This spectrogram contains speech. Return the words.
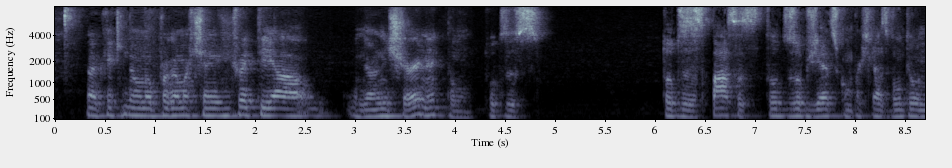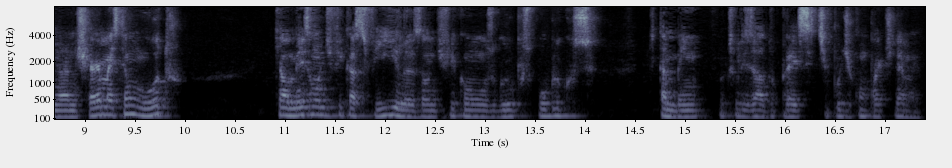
É, porque aqui no, no programa Chain a gente vai ter a, o Learning Share, né? Então, todas as, todas as pastas, todos os objetos compartilhados vão ter o Learning Share, mas tem um outro, que é o mesmo onde ficam as filas, onde ficam os grupos públicos, que também é utilizado para esse tipo de compartilhamento.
